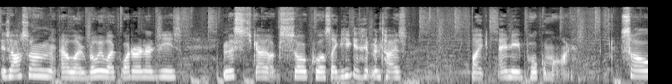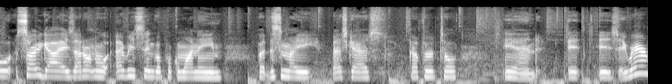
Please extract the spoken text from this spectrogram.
It's awesome. I really like water energies and this guy looks so cool. It's like he can hypnotize like any Pokemon. So sorry guys, I don't know every single Pokemon name, but this is my best guess, Gothorito, and it is a rare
